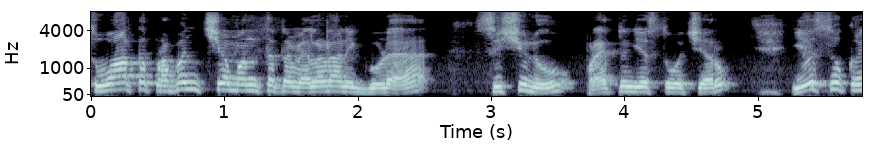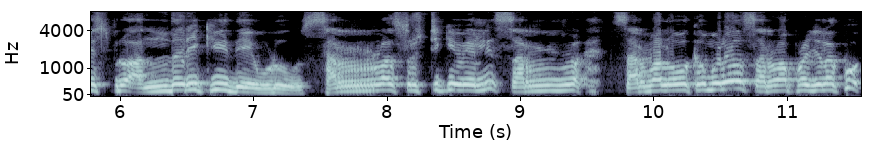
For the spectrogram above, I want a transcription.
సువార్త ప్రపంచమంతట వెళ్ళడానికి కూడా శిష్యులు ప్రయత్నం చేస్తూ వచ్చారు. యేసుక్రీస్తు అందరికీ దేవుడు సర్వ సృష్టికి వెళ్ళి సర్వ సర్వలోకములో సర్వ ప్రజలకు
